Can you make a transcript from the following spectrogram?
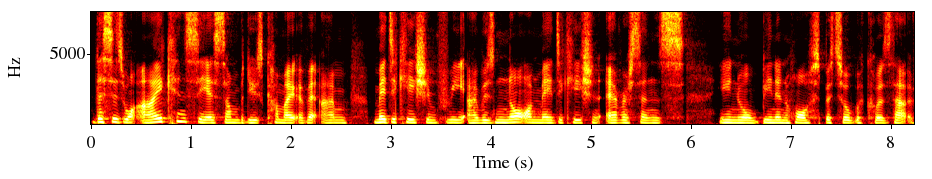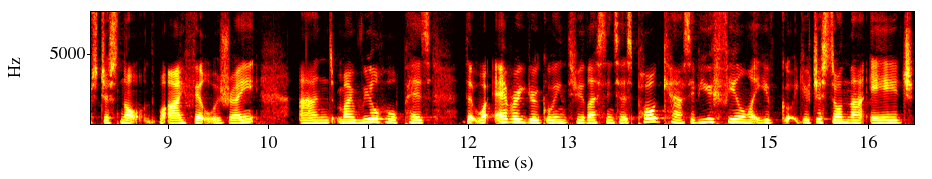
This is what i can say as somebody who's come out of it. I'm medication free i was not on medication ever since you know, being in hospital because that was just not what I felt was right. And my real hope is that whatever you're going through listening to this podcast, if you feel like you've got you're just on that edge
